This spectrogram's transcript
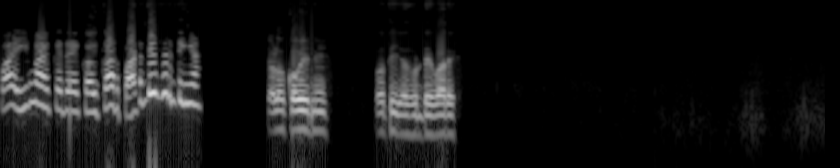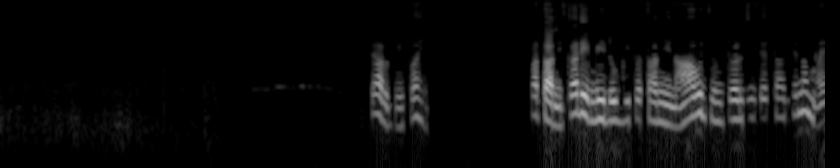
ਭਾਈ ਮੈਂ ਕਦੇ ਕੋਈ ਘਰ ਪੱਟਦੀ ਫਿਰਦੀ ਆ। ਚਲੋ ਕੋਈ ਨਹੀਂ ਪਤੀ ਆ ਤੁਹਾਡੇ ਬਾਰੇ। ਚੱਲ ਵੀ ਭਾਈ ਪਤਾ ਨਹੀਂ ਘਰੇ ਮਿਲੂਗੀ ਪਤਾ ਨਹੀਂ ਨਾ ਉਹ ਜੁੰਟਲ ਜੀ ਤੇ ਤਾਂ ਨਾ ਮੈਂ।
